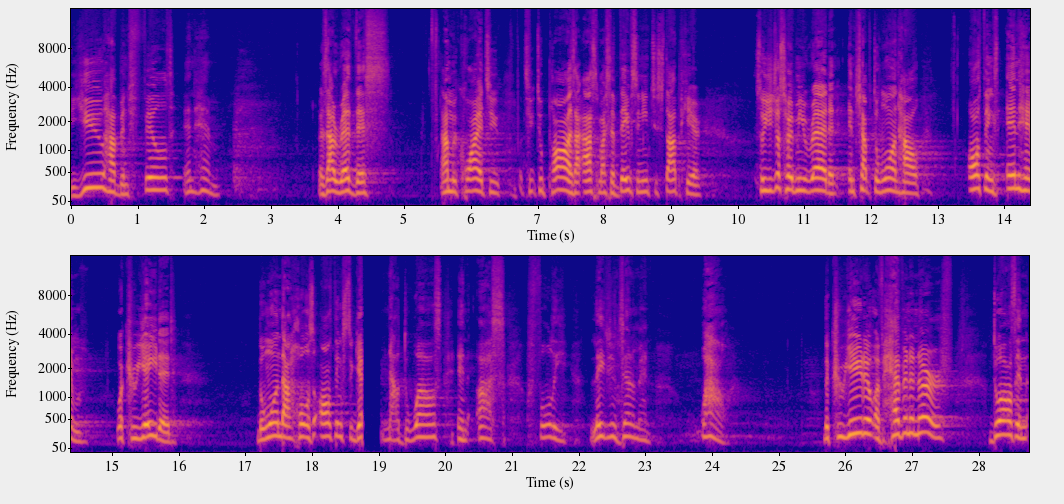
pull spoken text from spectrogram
You have been filled in him. As I read this, I'm required to, to, to pause. I ask myself, David, you need to stop here. So you just heard me read in, in chapter one how all things in him were created. The one that holds all things together now dwells in us fully. Ladies and gentlemen, wow. The creator of heaven and earth dwells in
